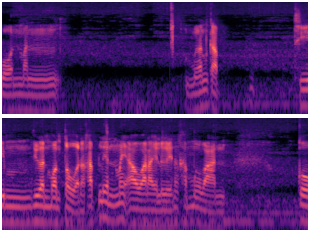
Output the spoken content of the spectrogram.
บอลมัน เหมือนกับทีมเยือนบอลโตนะครับ เล่นไม่เอาอะไรเลยนะครับ เมื่อวานก็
